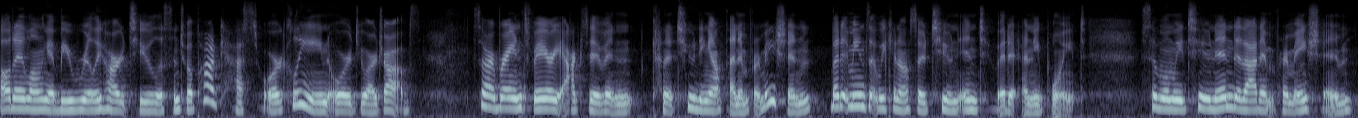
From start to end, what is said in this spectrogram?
all day long, it'd be really hard to listen to a podcast or clean or do our jobs. So our brain's very active in kind of tuning out that information, but it means that we can also tune into it at any point. So when we tune into that information,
